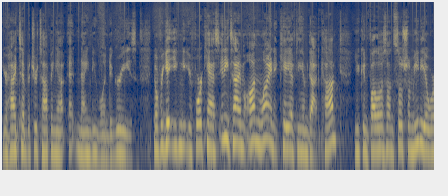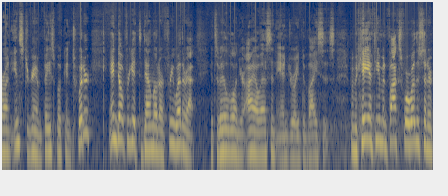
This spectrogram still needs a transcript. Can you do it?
your high temperature topping out at 91 degrees. Don't forget you can get your forecast anytime online at kfdm.com. You can follow us on social media. We're on Instagram, Facebook, and Twitter. And don't forget to download our free weather app. It's available on your iOS and Android devices. From the KFDM and Fox 4 Weather Center,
